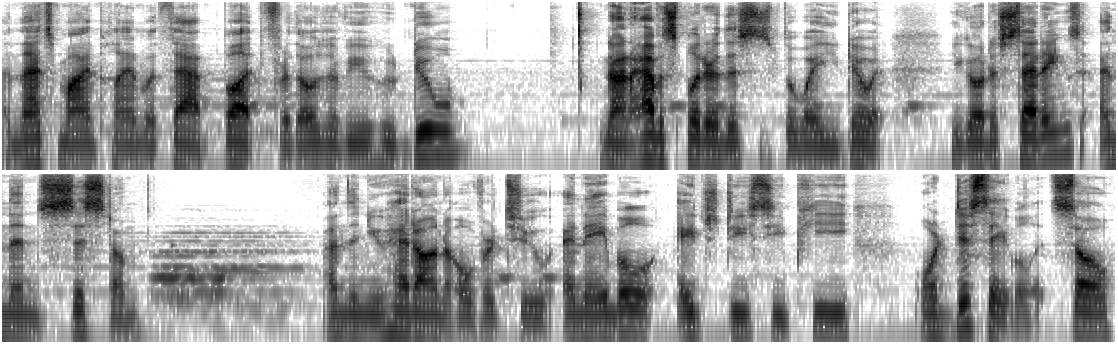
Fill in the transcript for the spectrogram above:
And that's my plan with that. But for those of you who do not have a splitter, this is the way you do it. You go to settings and then system and then you head on over to enable HDCP or disable it. So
